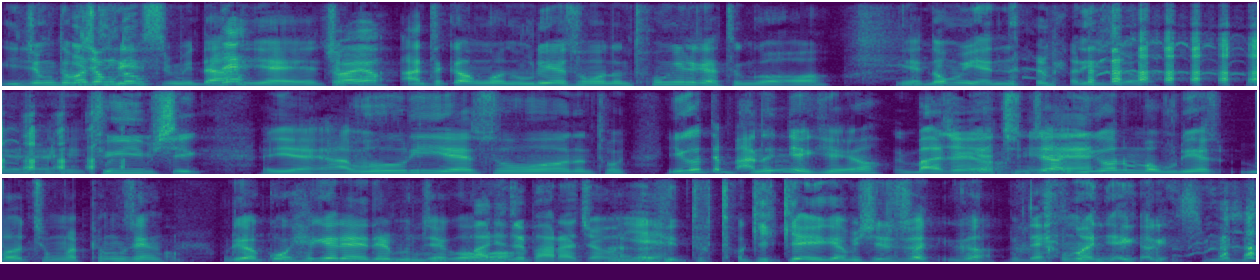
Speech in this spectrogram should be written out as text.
이 정도만 이 정도? 드리겠습니다. 네, 예, 좀 좋아요. 안타까운 건 우리의 소원은 통일 같은 거. 예, 너무 옛날 말이죠. 예, 주입식. 예, 아, 우리의 소원은 통일. 이건 때 많은 얘기예요. 맞아요. 예, 진짜 예. 이거는 뭐 우리의 뭐 정말 평생 우리가 꼭 해결해야 될 문제고. 많이들 바라죠. 아, 예. 또 더 깊게 얘기하면 실수하니까 네. 그만 얘기하겠습니다.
